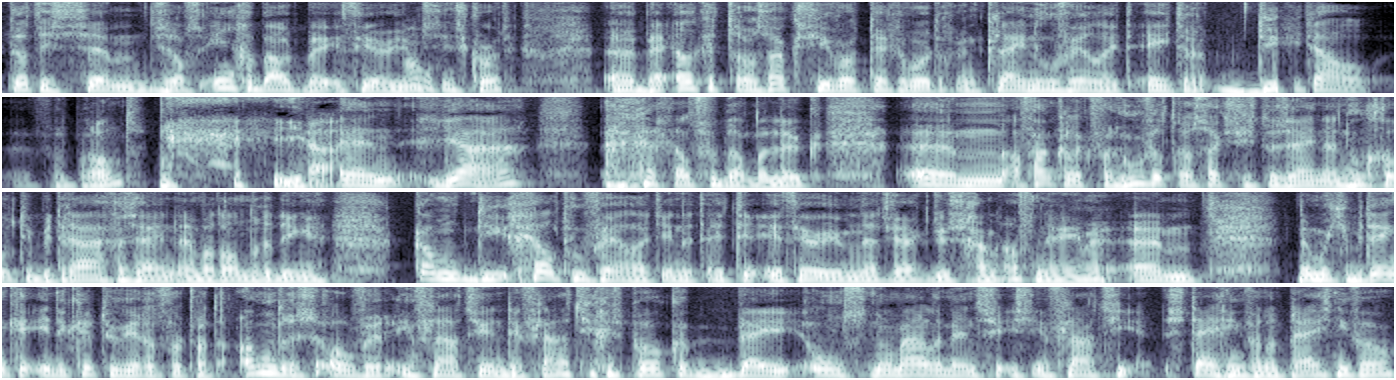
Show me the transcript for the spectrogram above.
Dat is ehm, zelfs ingebouwd bij Ethereum Oh. sinds kort. Eh, bij elke transactie wordt tegenwoordig een kleine hoeveelheid ether digitaal eh, verbrand. ja, En ja, geld verbranden, leuk. Ehm, afhankelijk van hoeveel transacties er zijn en hoe groot die bedragen zijn en wat andere dingen, kan die geldhoeveelheid in het Ethe- Ethereum-netwerk dus gaan afnemen. Ehm, dan moet je bedenken, in de cryptowereld wordt wat anders over inflatie en deflatie gesproken. Bij ons normale mensen is inflatie stijging van het prijsniveau.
